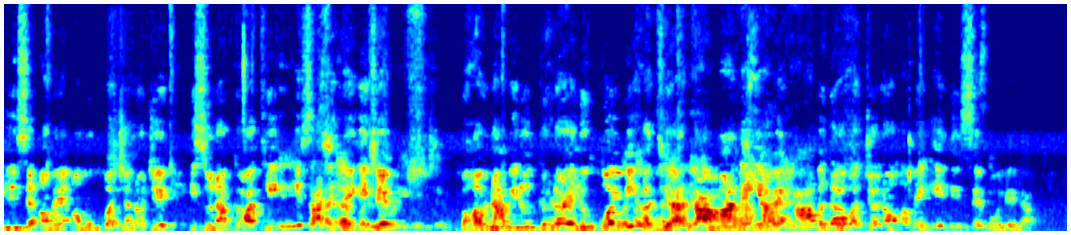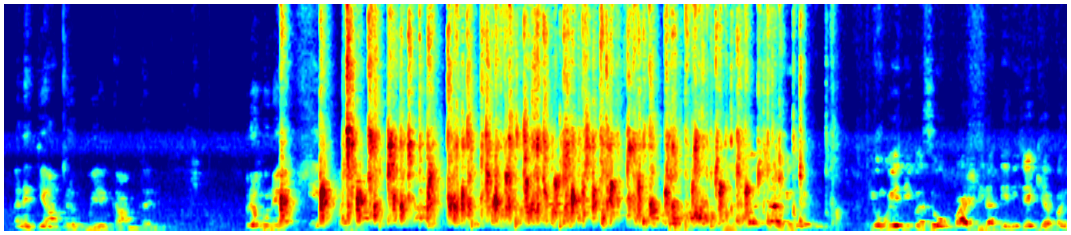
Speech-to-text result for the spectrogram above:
દિવસે ભાવના વિરુદ્ધ ઘડાયેલું કોઈ બી હથિયાર કામમાં નહીં આવે. આ બધા વચનો અમે એ દિવસે બોલેલા અને ત્યાં પ્રભુએ કામ કર્યું. પ્રભુને એક મહિના એવું કે હું એ દિવસે ઉપાડતી નથી, એની જગ્યા પર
